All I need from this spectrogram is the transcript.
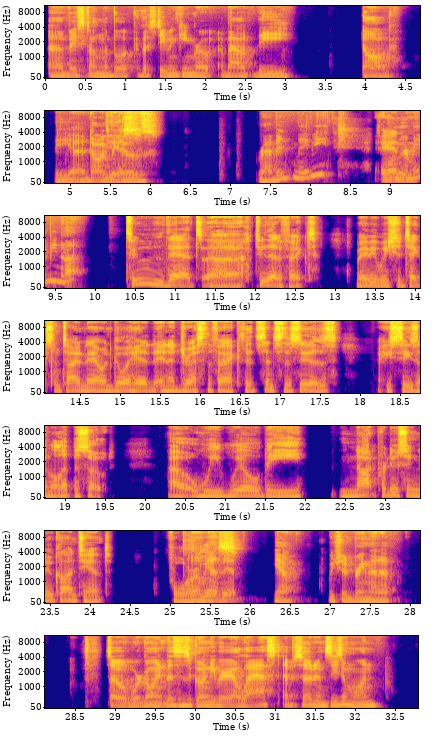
uh, based on the book that Stephen King wrote about the dog, the uh, dog that goes rabid, maybe, and or maybe not. To that uh, to that effect, maybe we should take some time now and go ahead and address the fact that since this is a seasonal episode, uh, we will be not producing new content for a Oh, little yes. bit. Yeah, we should bring that up. So we're going. This is going to be our last episode in season one.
